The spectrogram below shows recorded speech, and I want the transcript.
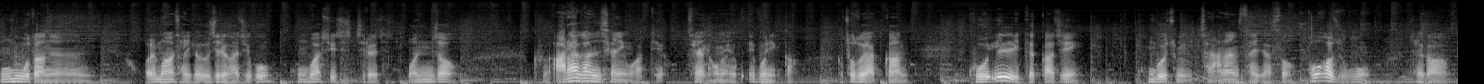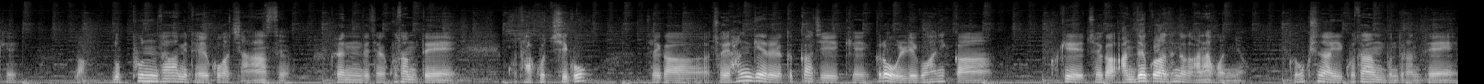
공부보다는 얼마나 자기가 의지를 가지고 공부할 수 있을지를 먼저 그 알아가는 시간인 것 같아요. 제가 경험해보니까. 그러니까 저도 약간 고1 이때까지 공부를 좀 잘 안 하는 스타일이라서 커가지고 제가 이렇게 막 높은 사람이 될 것 같지 않았어요. 그랬는데 제가 고3 때 다 고치고 제가 저의 한계를 끝까지 이렇게 끌어올리고 하니까 그게 제가 안 될 거라는 생각 안 하거든요. 그 혹시나 이 고3 분들한테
